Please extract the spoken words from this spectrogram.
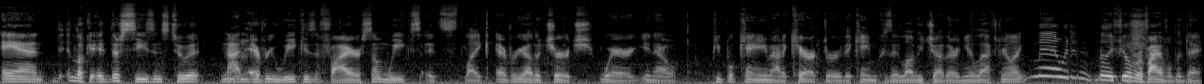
And look, it, there's seasons to it. Not mm-hmm. every week is a fire. Some weeks it's like every other church where you know people came out of character. They came because they love each other, and you left, and you're like, man, we didn't really feel revival today.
